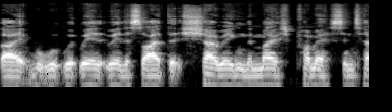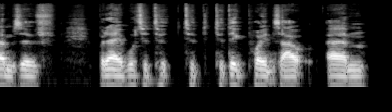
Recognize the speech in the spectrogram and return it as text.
like we're we're the side that's showing the most promise in terms of being able to to, to, to dig points out. Um,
